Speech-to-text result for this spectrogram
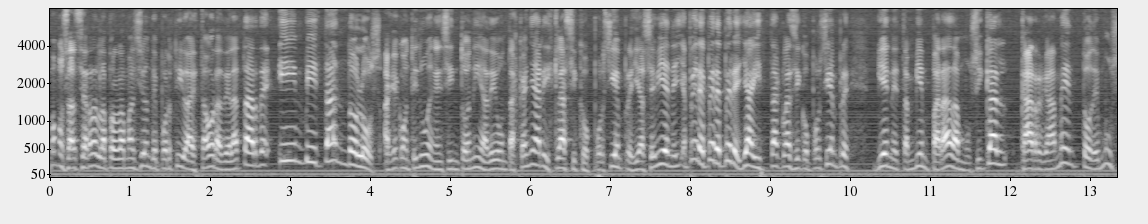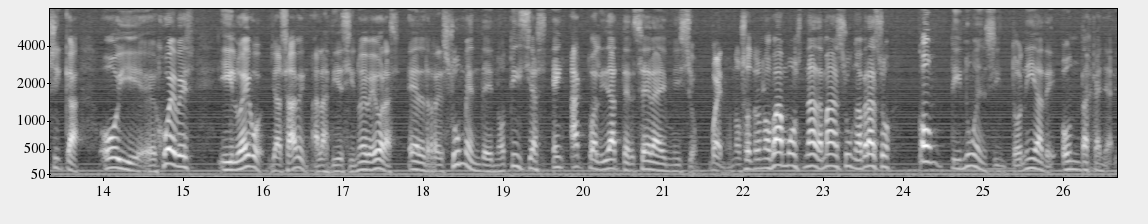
Vamos a cerrar la programación deportiva a esta hora de la tarde, invitándolos a que continúen en sintonía de Ondas Cañaris, Clásicos por Siempre, ya se viene, ya, espere, espere, espere, ya está Clásicos por Siempre, viene también parada musical, cargamento de música hoy eh, jueves, y luego, ya saben, a las 19 horas, el resumen de noticias en actualidad tercera emisión. Bueno, nosotros nos vamos, nada más, un abrazo, continúen en sintonía de Ondas Cañari.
